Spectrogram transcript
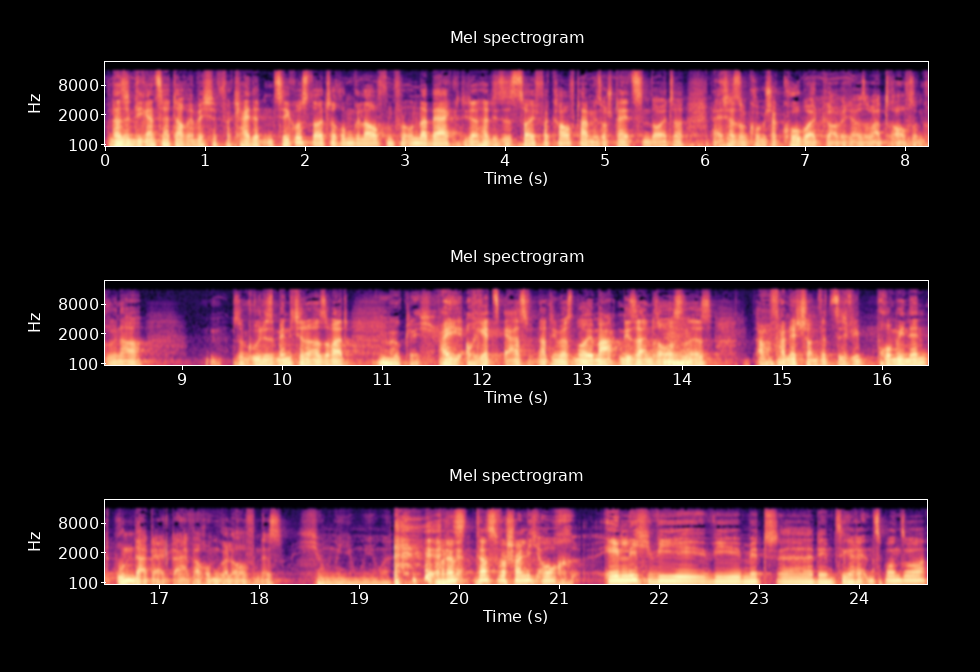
und dann sind die ganze Zeit auch irgendwelche verkleideten Zirkusleute rumgelaufen von Unterberg, die dann halt dieses Zeug verkauft haben, wie so Stelzen-Leute. Da ist ja so ein komischer Kobold, glaube ich, oder sowas drauf, so ein grüner, so ein grünes Männchen oder sowas. Möglich. Weil auch jetzt erst, nachdem das neue Markendesign draußen ist. Aber fand ich schon witzig, wie prominent Unterberg da einfach rumgelaufen ist. Junge, Junge, Junge. Aber das, das ist wahrscheinlich auch ähnlich wie, wie mit äh, dem Zigarettensponsor.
